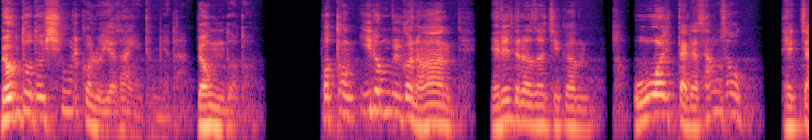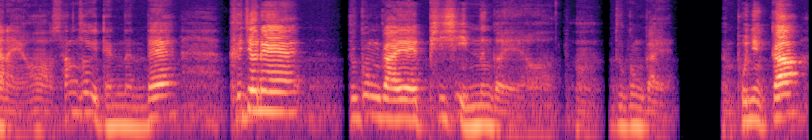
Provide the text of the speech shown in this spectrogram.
명도도 쉬울 걸로 예상이 듭니다. 명도도. 보통 이런 물건은 예를 들어서 지금 5월 달에 상속 됐잖아요. 상속이 됐는데 그 전에 누군가의 빚이 있는 거예요. 어, 누군가의. 보니까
